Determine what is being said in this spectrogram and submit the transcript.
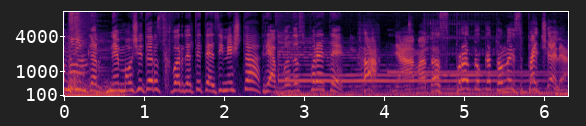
Мед Хамдингър, не може да разхвърляте тези неща. Трябва да спрете. Ха! Няма да спра, докато не спечеля!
